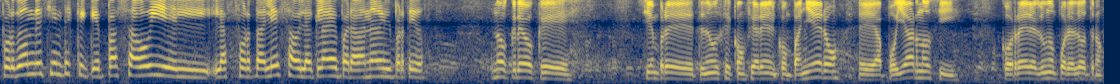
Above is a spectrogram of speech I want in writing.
¿Por dónde sientes que, que pasa hoy la fortaleza o la clave para ganar el partido? No, creo que siempre tenemos que confiar en el compañero, eh, apoyarnos y correr el uno por el otro.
